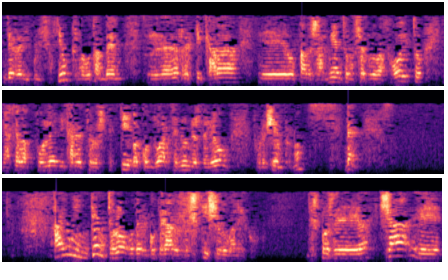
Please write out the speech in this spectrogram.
de ridiculización que logo tamén eh, replicará eh, o padre Sarmiento no século XVIII e aquela polémica retrospectiva con Duarte Núñez de León por exemplo non? ben hai un intento logo de recuperar o prestixio do galego despois de, xa eh,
